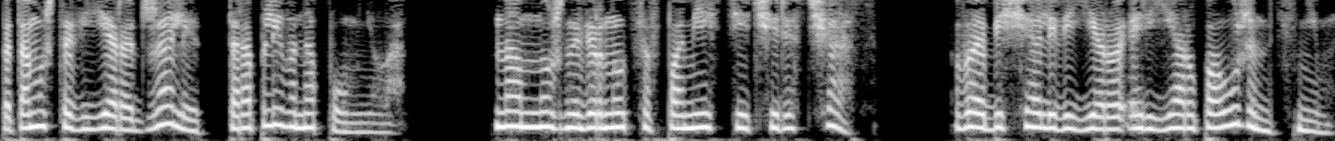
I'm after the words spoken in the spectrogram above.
потому что Виера Джали торопливо напомнила. «Нам нужно вернуться в поместье через час. Вы обещали Виеру Эрьяру поужинать с ним?»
